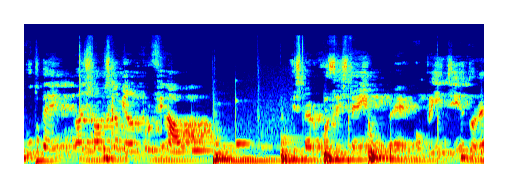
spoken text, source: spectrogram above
Muito bem, nós estamos caminhando para o final. Espero que vocês tenham é, compreendido né,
